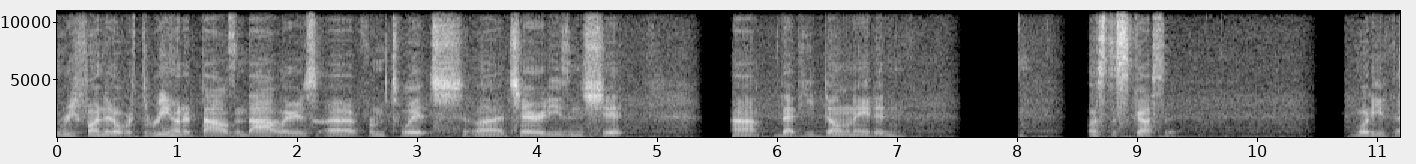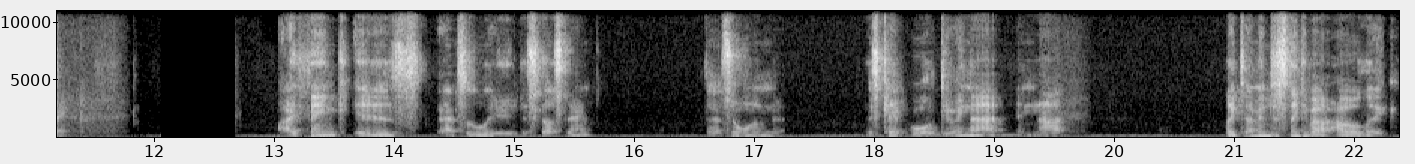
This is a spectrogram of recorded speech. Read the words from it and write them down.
refunded over three hundred thousand dollars uh, from Twitch uh, charities and shit um, that he donated. Let's discuss it. What do you think? I think it is absolutely disgusting that someone is capable of doing that and not like I mean just think about how like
